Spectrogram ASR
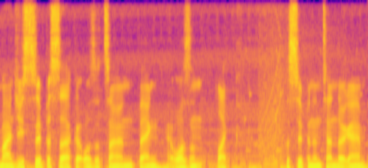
Mind you, Super Circuit was its own thing. It wasn't, like, the Super Nintendo game.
